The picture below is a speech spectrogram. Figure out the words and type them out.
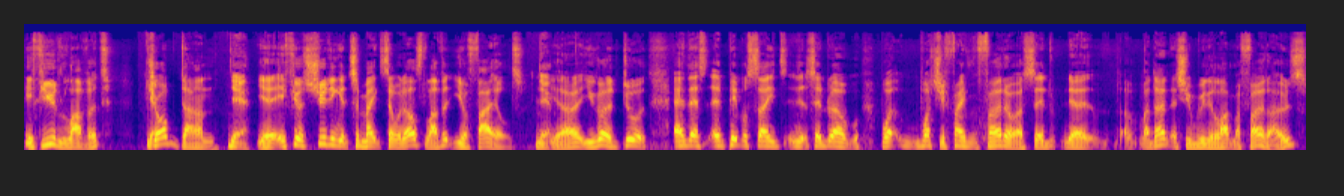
if you love it. Job done. Yeah. yeah. If you're shooting it to make someone else love it, you're failed. Yeah. you know, you got to do it. And that's and people say said, oh, "What what's your favourite photo?" I said, yeah, "I don't actually really like my photos.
